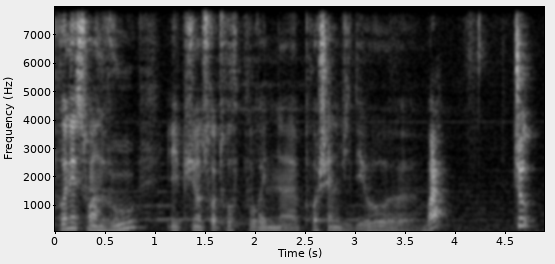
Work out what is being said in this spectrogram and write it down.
prenez soin de vous, et puis on se retrouve pour une prochaine vidéo. voilà, tchou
